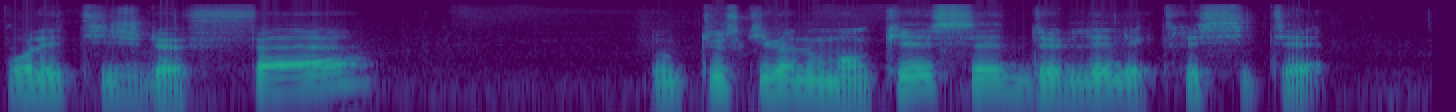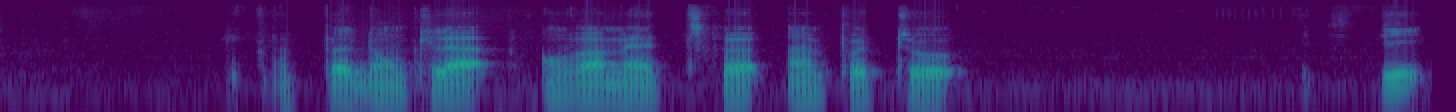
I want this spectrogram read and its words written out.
pour les tiges de fer. Donc tout ce qui va nous manquer, c'est de l'électricité. Donc là, on va mettre un poteau ici.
